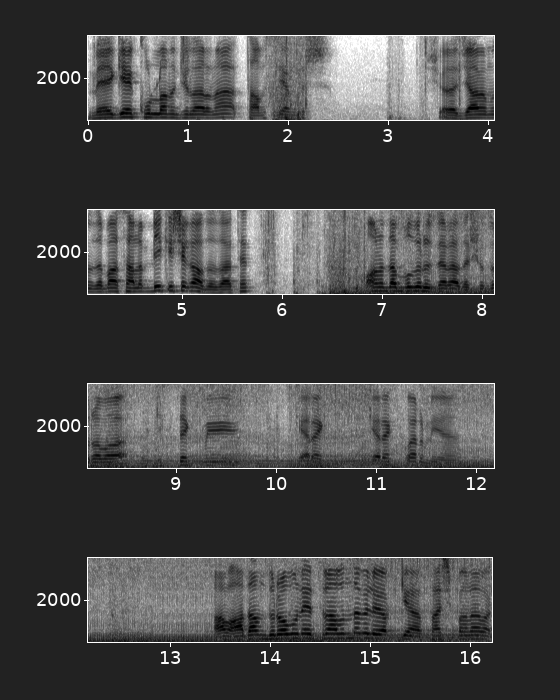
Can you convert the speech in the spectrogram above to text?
MG kullanıcılarına tavsiyemdir. Şöyle canımıza basalım. Bir kişi kaldı zaten. Onu da buluruz herhalde. Şu duruma gitsek mi? Gerek gerek var mı ya? Abi adam drone'un etrafında bile yok ya. Saçmana bak.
